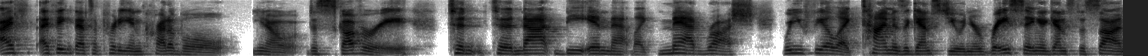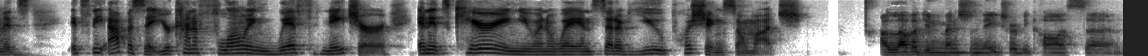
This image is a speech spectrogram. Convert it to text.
I, th- I think that's a pretty incredible, you know, discovery to to not be in that like mad rush where you feel like time is against you and you're racing against the sun. It's it's the opposite. You're kind of flowing with nature and it's carrying you in a way instead of you pushing so much. I love that you mentioned nature because um,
